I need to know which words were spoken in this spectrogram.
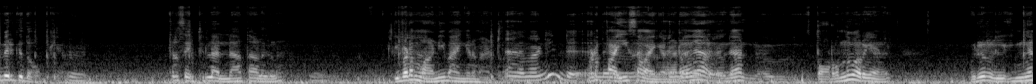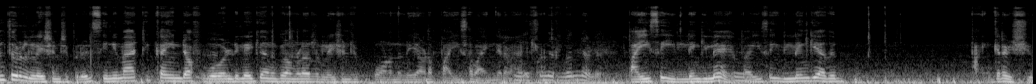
ഇവർക്ക് ഇത് ഓക്കെയാണ് ഇത്ര സെറ്റിൽ അല്ലാത്ത ആളുകൾ ഇവിടെ മണി ഭയങ്കര മാറ്റം ഇവിടെ പൈസ ഭയങ്കര മാറ്റം ഞാൻ ഞാൻ തുറന്നു പറയാണ്. ഒരു ഇങ്ങനത്തെ ഒരു റിലേഷൻഷിപ്പിൽ ഒരു സിനിമാറ്റിക് കൈൻഡ് ഓഫ് വേൾഡിലേക്ക് നമുക്ക് നമ്മളെ റിലേഷൻഷിപ്പ് പോകണമെന്നുണ്ടെങ്കിൽ അവിടെ പൈസ ഭയങ്കര പൈസ ഇല്ലെങ്കിലേ പൈസ ഇല്ലെങ്കിൽ അത് ഭയങ്കര ഇഷ്യൂ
